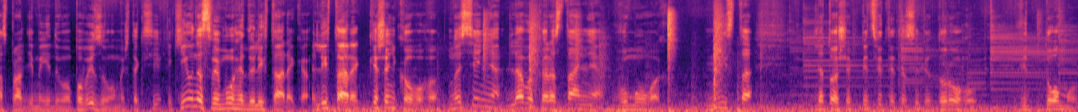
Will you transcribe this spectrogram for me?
Насправді ми їдемо по визову, ми ж таксі. Які у нас вимоги до ліхтарика? Ліхтарик кишенькового носіння для використання в умовах міста, для того, щоб підсвітити собі дорогу від дому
